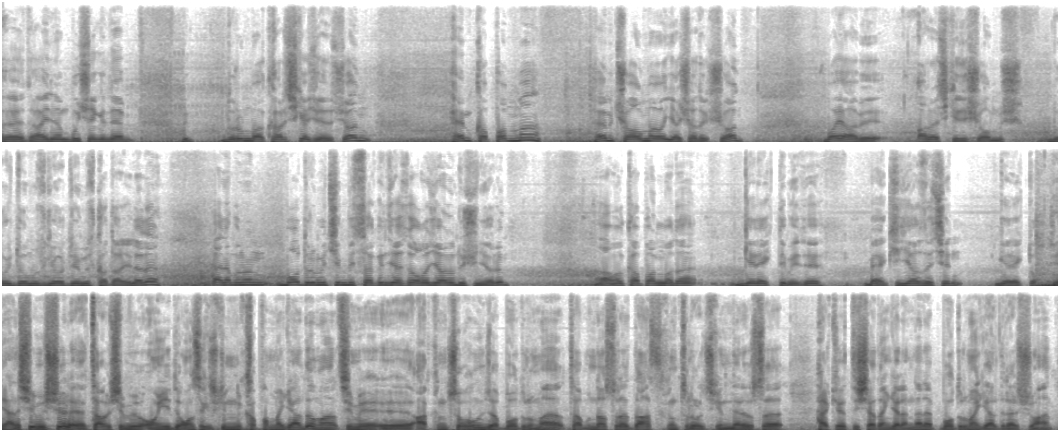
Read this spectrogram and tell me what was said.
Evet aynen bu şekilde bir durumla karşı karşıyayız şu an. Hem kapanma hem çoğalma yaşadık şu an. Bayağı bir araç girişi olmuş. Duyduğumuz, gördüğümüz kadarıyla da. Yani bunun Bodrum için bir sakıncası olacağını düşünüyorum. Ama kapanma da gerekli miydi? Belki yaz için gerekli Yani şimdi şöyle tabii şimdi 17-18 günlük kapanma geldi ama şimdi e, akın çok olunca Bodrum'a tabii bundan sonra daha sıkıntılı olur. Çünkü nerede olsa herkes dışarıdan gelenler hep Bodrum'a geldiler şu an.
